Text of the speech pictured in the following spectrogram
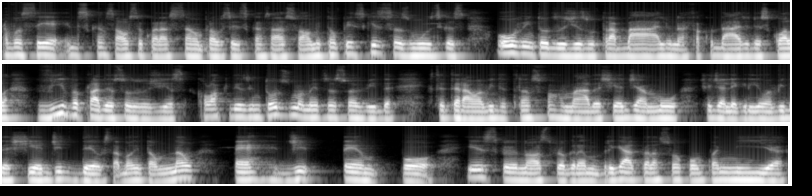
A você descansar o seu coração, para você descansar a sua alma. Então pesquisa essas músicas, ouvem todos os dias no trabalho, na faculdade, na escola. Viva para Deus todos os dias. Coloque Deus em todos os momentos da sua vida. Você terá uma vida transformada, cheia de amor, cheia de alegria, uma vida cheia de Deus, tá bom? Então não perde tempo. Esse foi o nosso programa. Obrigado pela sua companhia,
